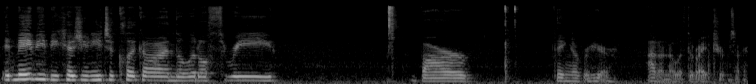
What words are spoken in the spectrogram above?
it may be because you need to click on the little three bar thing over here. I don't know what the right terms are.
